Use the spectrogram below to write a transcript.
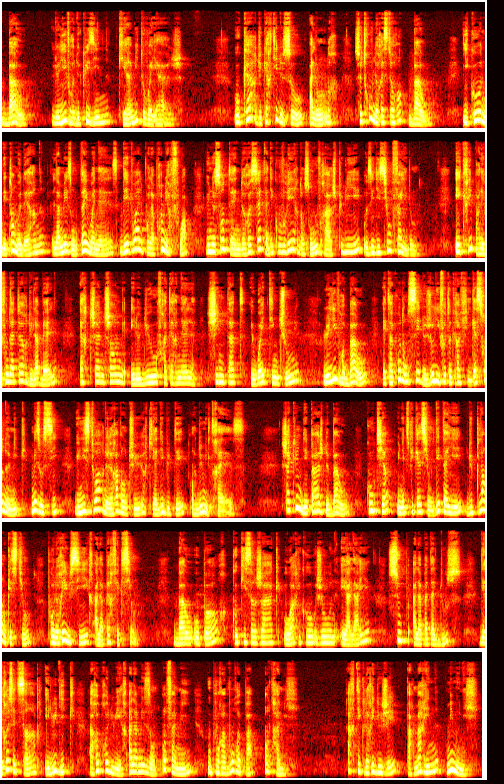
Bao, le livre de cuisine qui invite au voyage. Au cœur du quartier de Soho, à Londres, se trouve le restaurant Bao. Icône des temps modernes, la maison taïwanaise dévoile pour la première fois une centaine de recettes à découvrir dans son ouvrage publié aux éditions Faïdon. Écrit par les fondateurs du label, Erchen Chang et le duo fraternel Tat et Wai Ting Chung, le livre Bao est un condensé de jolies photographies gastronomiques, mais aussi une histoire de leur aventure qui a débuté en 2013. Chacune des pages de Bao contient une explication détaillée du plat en question pour le réussir à la perfection. Bao au porc, coquille Saint-Jacques aux haricots jaunes et à l'ail, soupe à la patate douce, des recettes simples et ludiques à reproduire à la maison en famille ou pour un bon repas entre amis. Article rédigé par Marine Mimouni.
